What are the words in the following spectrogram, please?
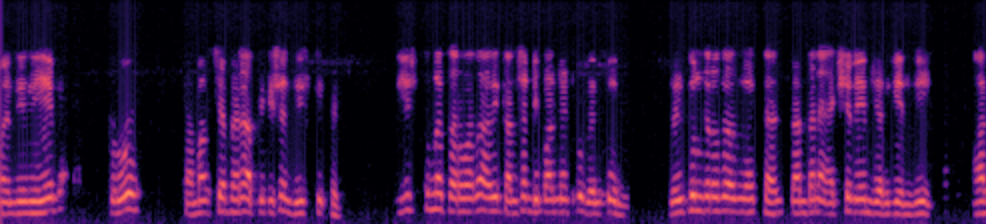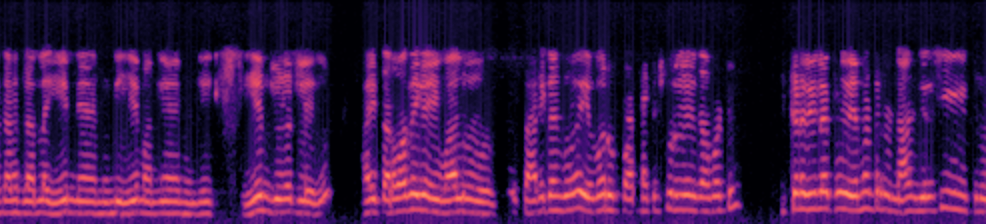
మరి నేను ఏ ఇప్పుడు సమస్య పైన అప్లికేషన్ తీసుకుంటాను తీసుకున్న తర్వాత అది కన్సర్న్ డిపార్ట్మెంట్కు వెళ్తుంది. వెళ్తున్న తర్వాత దానిపైన యాక్షన్ ఏం జరిగింది? ఆ తర్వాత దాంట్లో ఏం న్యాయం ఉంది? ఏం అన్యాయం ఉంది? ఏం చూడట్లేదు. అది తర్వాత ఇక వాళ్ళు స్థానికంగా ఎవరు పట్టించుకోలేదు కాబట్టి ఇక్కడ వీళ్ళకు ఏమంటారు? నాకు తెలిసి ఇప్పుడు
